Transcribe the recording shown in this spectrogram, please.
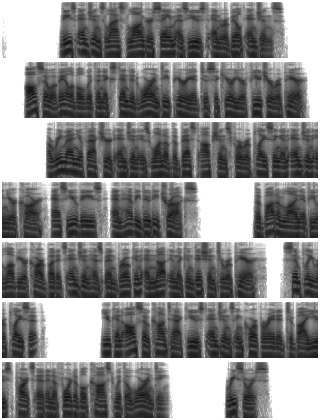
These engines last longer same as used and rebuilt engines. Also available with an extended warranty period to secure your future repair. A remanufactured engine is one of the best options for replacing an engine in your car, SUVs, and heavy-duty trucks. The bottom line if you love your car but its engine has been broken and not in the condition to repair, simply replace it. You can also contact Used Engines Incorporated to buy used parts at an affordable cost with a warranty. Resource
